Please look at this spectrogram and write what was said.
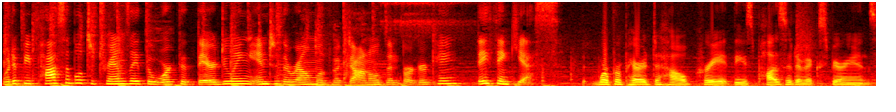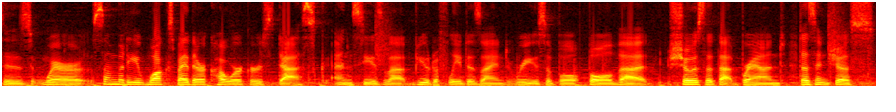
Would it be possible to translate the work that they're doing into the realm of McDonald's and Burger King? They think yes. We're prepared to help create these positive experiences where somebody walks by their coworker's desk and sees that beautifully designed reusable bowl that shows that that brand doesn't just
